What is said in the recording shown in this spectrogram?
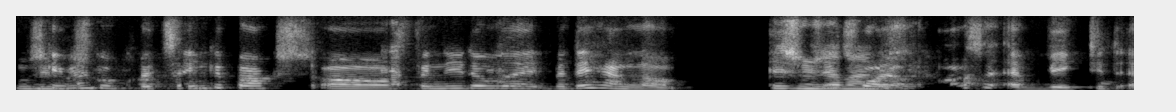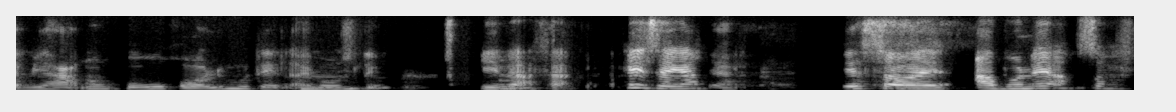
måske mm-hmm. vi skulle gå i tænkeboks og finde lidt ud af, hvad det handler om. Det synes det jeg, tror jeg også er vigtigt, at vi har nogle gode rollemodeller mm. i vores liv. I mm. hvert fald. Helt sikkert. Ja. Yes. Så øh, abonner, så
